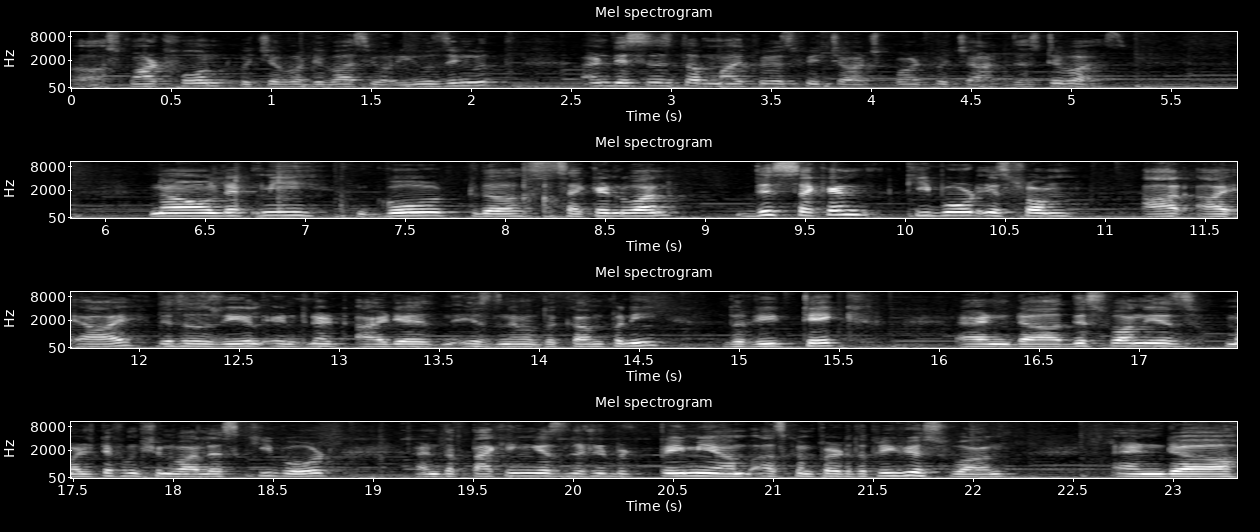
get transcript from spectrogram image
uh, smartphone whichever device you are using with. And this is the micro USB charge point to charge this device now let me go to the second one. This second keyboard is from RII this is real internet idea is the name of the company the Riitek and uh, this one is multifunction wireless keyboard. And the packing is a little bit premium as compared to the previous one. And uh,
